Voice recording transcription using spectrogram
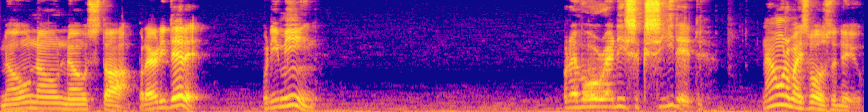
No, no, no, stop. But I already did it. What do you mean? But I've already succeeded. Now what am I supposed to do?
